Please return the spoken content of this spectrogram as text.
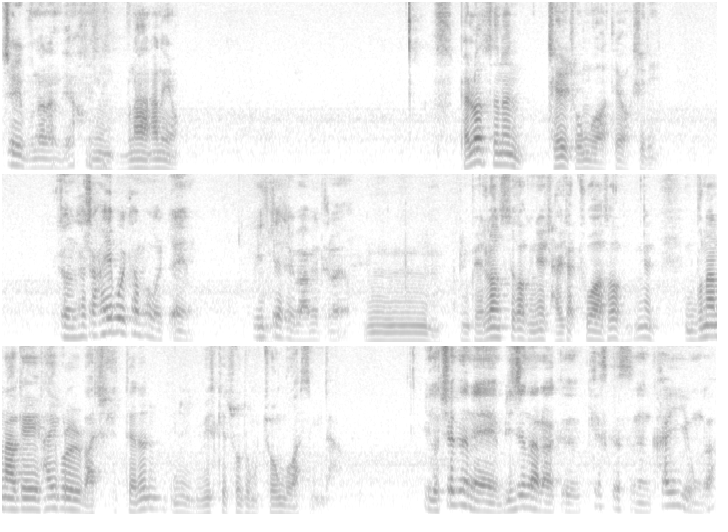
제일 무난한데요? 음, 무난하네요. 밸런스는 제일 좋은 것 같아요, 확실히. 저는 사실 하이볼 타 먹을 때 위스키가 제일 마음에 들어요. 음, 밸런스가 굉장히 잘, 잘 좋아서 그냥 무난하게 하이볼을 마실 때는 위스키 저도 좋은 것 같습니다. 이거 최근에 미즈나라 그 캐스크 쓰는 카이온가?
